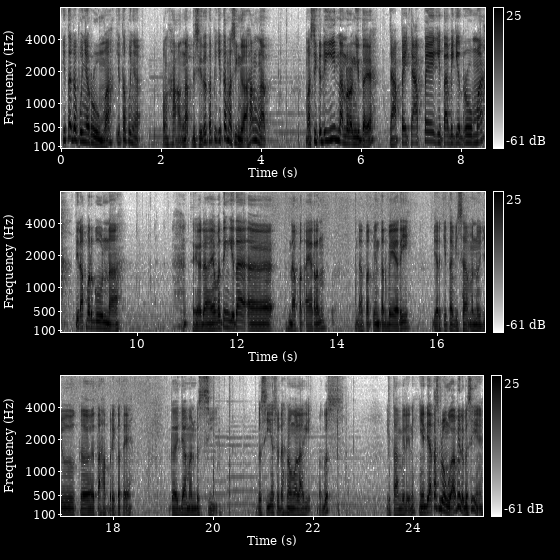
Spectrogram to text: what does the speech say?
Kita udah punya rumah, kita punya penghangat di situ, tapi kita masih nggak hangat. Masih kedinginan orang kita ya. Capek-capek kita bikin rumah tidak berguna. ya udah, yang penting kita uh, dapat iron, dapat winterberry biar kita bisa menuju ke tahap berikutnya ya. Ke zaman besi. Besinya sudah nongol lagi. Bagus. Kita ambil ini. Yang di atas belum gua ambil ya besinya.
